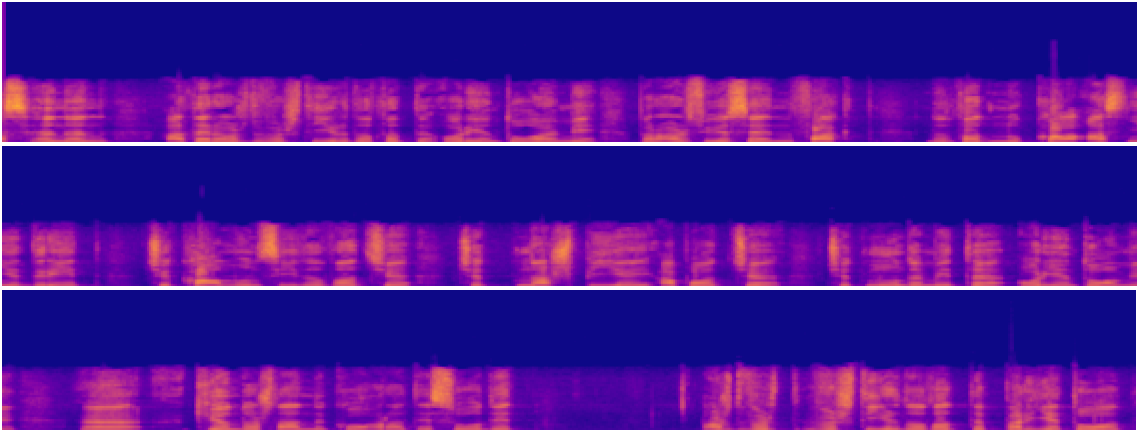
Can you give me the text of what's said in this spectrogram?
as hënën atëherë është vështirë do thotë të orientohemi për arsye se në fakt do të thotë nuk ka asnjë dritë që ka mundësi do të thotë që që të na shpijej apo që që të mundemi të orientohemi. Ë kjo ndoshta në kohrat e sodit është vërt, vështirë do thotë të përjetohet,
